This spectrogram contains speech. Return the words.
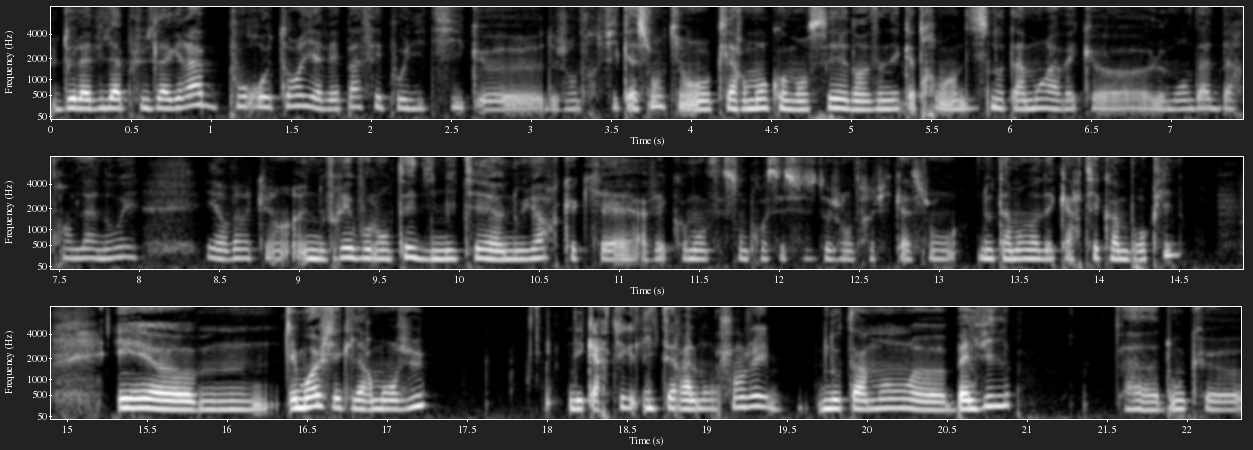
de la vie la plus agréable. Pour autant, il n'y avait pas ces politiques euh, de gentrification qui ont clairement commencé dans les années 90, notamment avec le mandat de Bertrand Delanoë, et avec une vraie volonté d'imiter New York qui avait commencé son processus de gentrification, notamment dans des quartiers comme Brooklyn. Et, et moi, j'ai clairement vu des quartiers littéralement changer, notamment Belleville, donc, euh,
